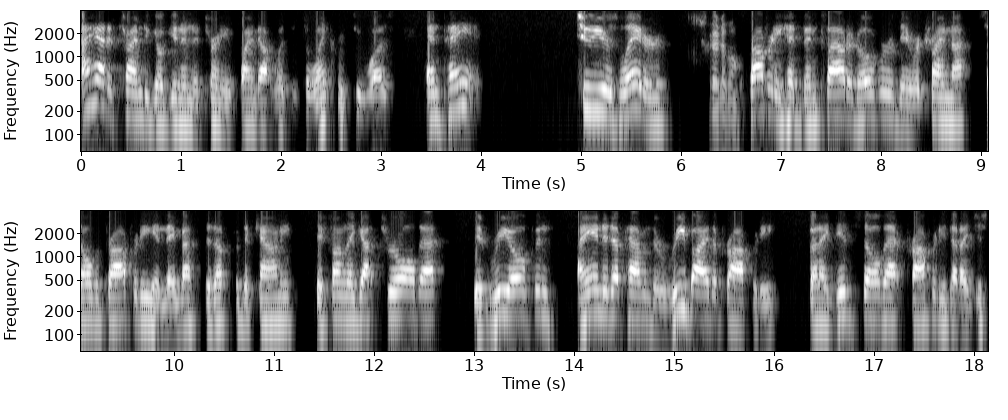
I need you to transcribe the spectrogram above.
I had a time to go get an attorney and find out what the delinquency was and pay it. Two years later, Incredible. property had been clouded over. They were trying not to sell the property and they messed it up for the county. They finally got through all that. It reopened. I ended up having to rebuy the property, but I did sell that property that I just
